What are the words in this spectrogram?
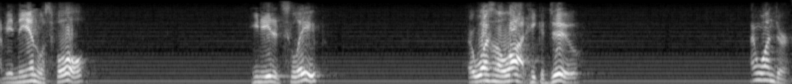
I mean, the inn was full. He needed sleep. There wasn't a lot he could do. I wonder,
